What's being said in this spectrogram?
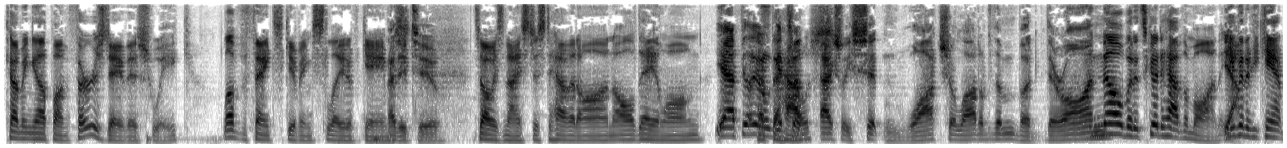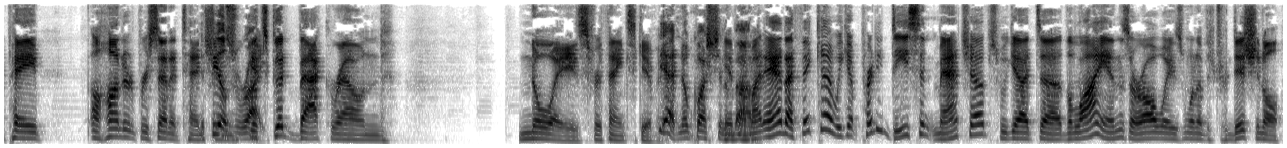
coming up on Thursday this week. Love the Thanksgiving slate of games. I do too. It's always nice just to have it on all day long. Yeah, I feel like I don't get house. to actually sit and watch a lot of them, but they're on. No, but it's good to have them on, Yeah. even if you can't pay hundred percent attention. It feels right. It's good background noise for Thanksgiving. Yeah, no question in my about mind. it. And I think uh, we get pretty decent matchups. We got uh, the Lions are always one of the traditional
